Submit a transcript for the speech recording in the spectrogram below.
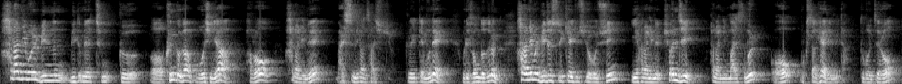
하나님을 믿는 믿음의 증, 그 어, 근거가 무엇이냐? 바로 하나님의 말씀이란 사실이죠. 그렇기 때문에 우리 성도들은 하나님을 믿을 수 있게 해주시려고 주신 이 하나님의 편지, 하나님 말씀을 꼭 묵상해야 됩니다. 두 번째로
